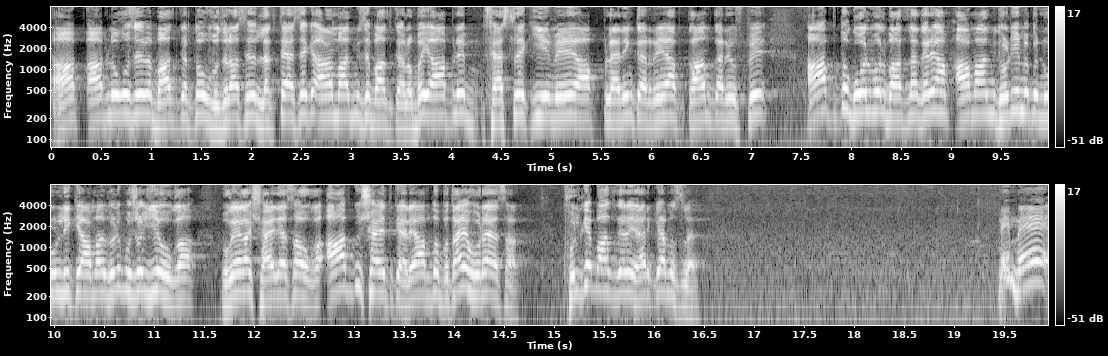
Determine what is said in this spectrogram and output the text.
آپ آپ لوگوں سے میں بات کرتا ہوں وزراء سے لگتا ہے ایسے کہ عام آدمی سے بات کر رہا ہوں۔ بھائی، آپ نے فیصلے کیے ہوئے آپ پلاننگ کر رہے ہیں، آپ کام کر رہے ہیں اس پہ۔ آپ تو گول مول بات نہ کریں آپ عام آدمی تھوڑی ہے میں کوئی نون لیگ کے عام آدمی تھوڑی پوچھ رہا ہوں یہ ہوگا، وہ کہے گا شاید ایسا ہوگا۔ آپ کیوں شاید کہہ رہے ہیں؟ آپ تو بتائیں، ہو رہا ہے ایسا؟ کھل کے بات کریں یار، کیا مسئلہ ہے؟ نہیں، میں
